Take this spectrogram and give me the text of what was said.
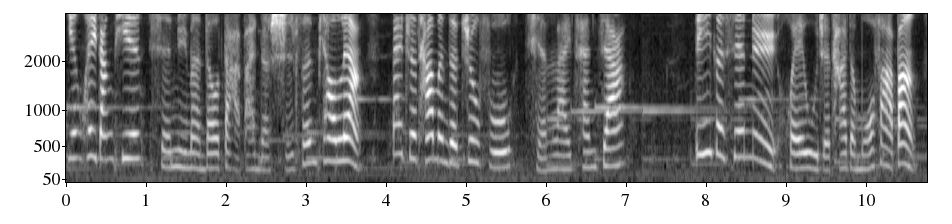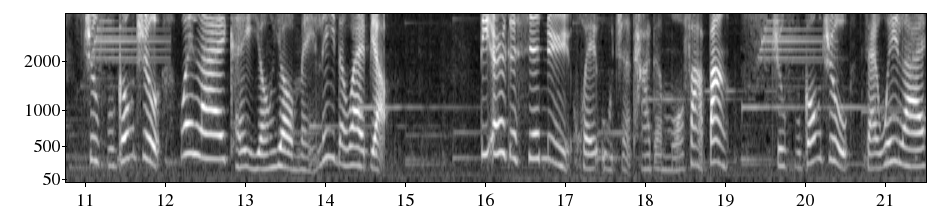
宴会当天，仙女们都打扮得十分漂亮，带着他们的祝福前来参加。第一个仙女挥舞着她的魔法棒，祝福公主未来可以拥有美丽的外表。第二个仙女挥舞着她的魔法棒。祝福公主在未来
